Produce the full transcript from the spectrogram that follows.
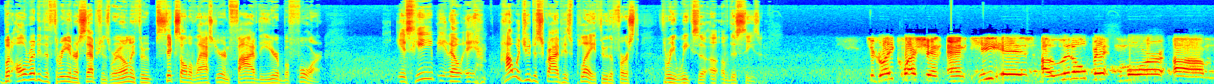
But already the three interceptions, where he only threw six all of last year and five the year before. Is he? You know, eh, how would you describe his play through the first three weeks of, this season? It's a great question, and he is a little bit more. Um,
